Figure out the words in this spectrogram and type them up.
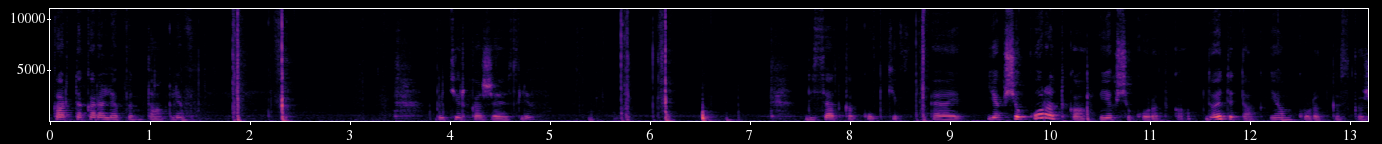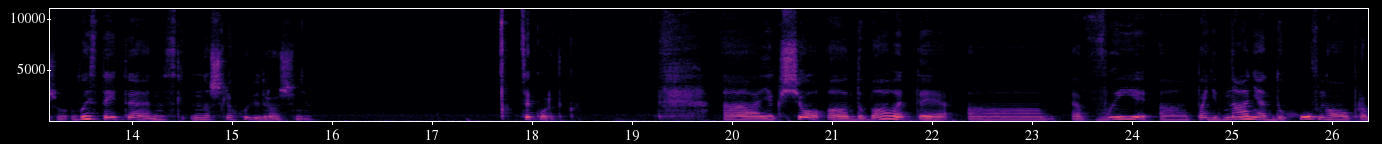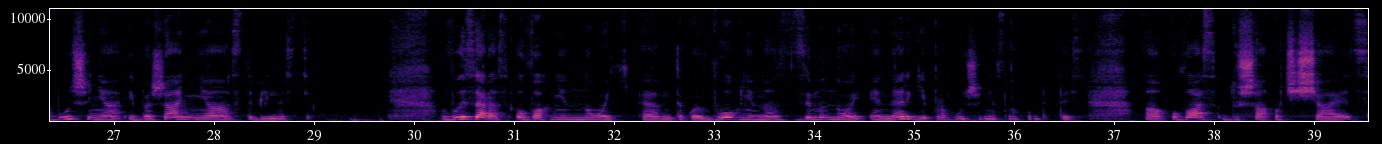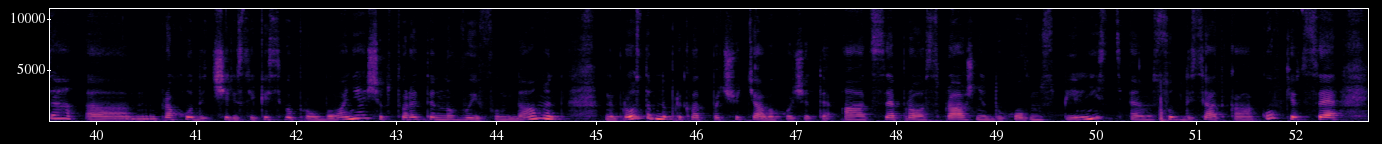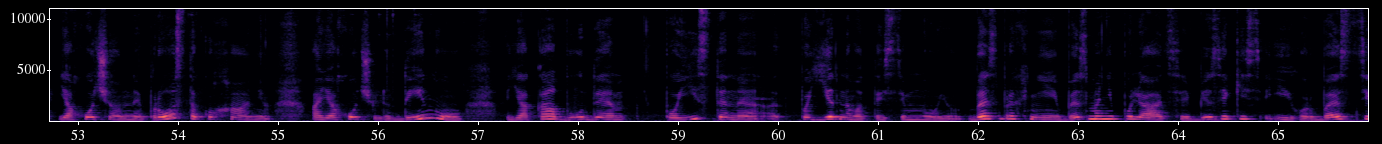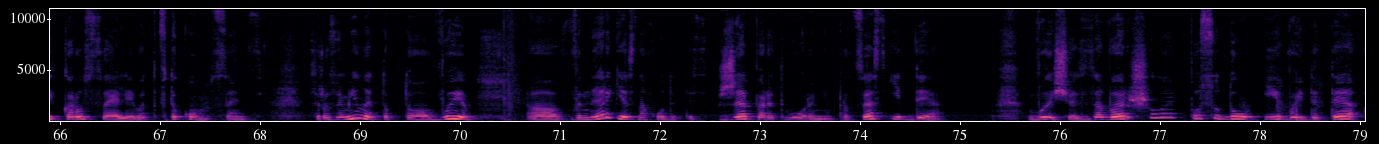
Карта короля Пентаклів. П'ятірка жезлів. Десятка кубків. Е, Якщо коротко, якщо коротко, давайте так, я вам коротко скажу. Ви стоїте на, шляху відродження. Це коротко. Якщо додати, ви поєднання духовного пробудження і бажання стабільності. Ви зараз у вогняної, ем, такої вогняно-земної енергії пробудження знаходитесь. У вас душа очищається, проходить через якесь випробування, щоб створити новий фундамент. Не просто, наприклад, почуття ви хочете, а це про справжню духовну спільність. Ем, Субдесятка кубків це я хочу не просто кохання, а я хочу людину, яка буде поістине поєднуватись зі мною без брехні, без маніпуляцій, без якихось ігор, без цих каруселей, от в такому сенсі. Зрозуміли? Тобто ви в енергії знаходитесь вже перетворення, процес іде. Ви щось завершили по суду і ви йдете,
